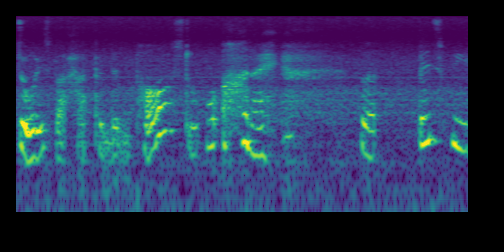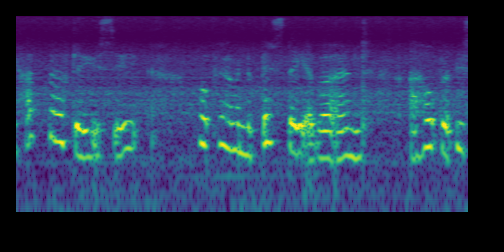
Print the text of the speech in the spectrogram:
stories that happened in the past, or what are they? But basically, happy birthday, you see. Hope you're having the best day ever, and I hope that this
